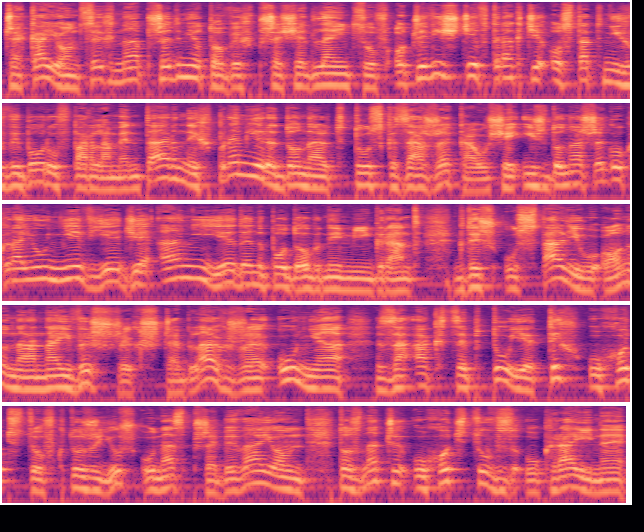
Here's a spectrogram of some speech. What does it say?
czekających na przedmiotowych przesiedleńców. Oczywiście w trakcie ostatnich wyborów parlamentarnych premier Donald Tusk zarzekał się, iż do naszego kraju nie wiedzie ani jeden podobny migrant, gdyż ustalił on na najwyższych szczeblach, że Unia zaakceptuje tych uchodźców, którzy już u nas przebywają, to znaczy uchodźców z Ukrainy,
